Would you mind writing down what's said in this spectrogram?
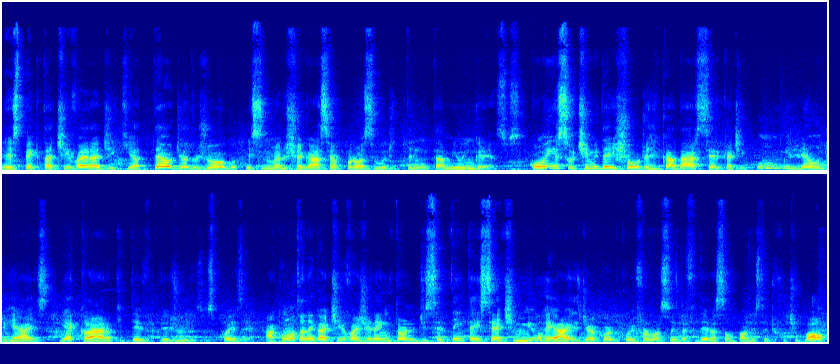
E a expectativa era de que até o dia do jogo esse número chegasse a próximo de 30 mil ingressos. Com isso, o time deixou de arrecadar cerca de um milhão de reais. E é claro que teve prejuízos. Pois é. A conta negativa gira em torno de 77 mil reais, de acordo com informações da Federação Paulista de Futebol,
